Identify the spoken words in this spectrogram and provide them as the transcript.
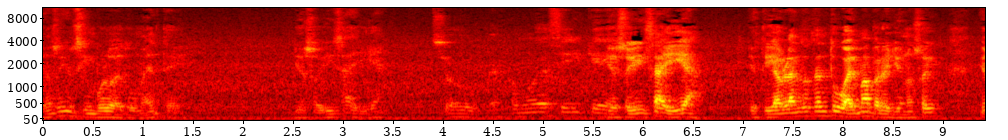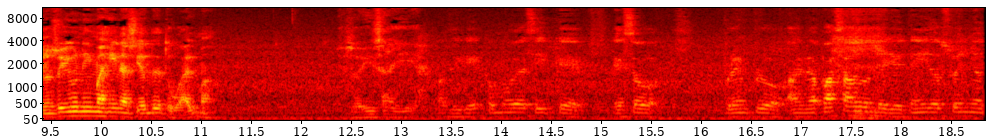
yo no soy un símbolo de tu mente, yo soy Isaías. decir que... Yo soy Isaías, yo estoy hablándote en tu alma, pero yo no soy, yo no soy una imaginación de tu alma soy Isaías. Así que es como decir que eso, por ejemplo, a mí me ha pasado donde yo he tenido sueños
